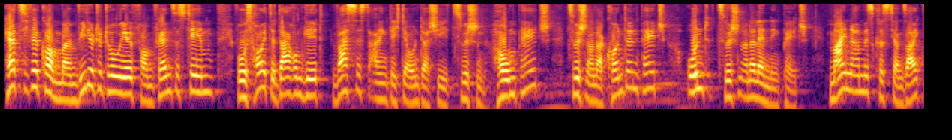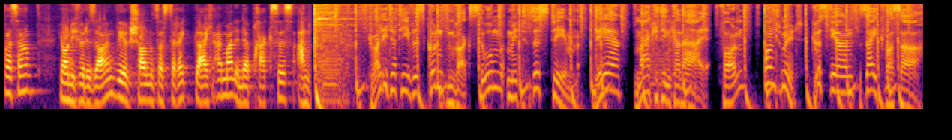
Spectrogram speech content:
Herzlich willkommen beim Videotutorial vom Fansystem, wo es heute darum geht, was ist eigentlich der Unterschied zwischen Homepage, zwischen einer Contentpage und zwischen einer Landingpage. Mein Name ist Christian Seigwasser ja, und ich würde sagen, wir schauen uns das direkt gleich einmal in der Praxis an. Qualitatives Kundenwachstum mit System. Der Marketingkanal von und mit Christian Seigwasser.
